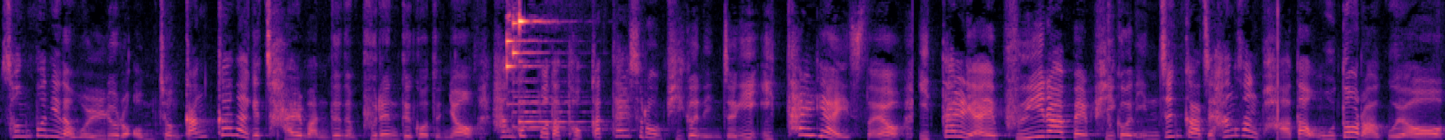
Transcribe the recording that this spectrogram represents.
성분이나 원료를 엄청 깐깐하게 잘 만드는 브랜드거든요. 한국보다 더 까탈스러운 비건 인증이 이탈리아에 있어요. 이탈리아의 V라벨 비건 인증까지 항상 받아 오더라고요.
